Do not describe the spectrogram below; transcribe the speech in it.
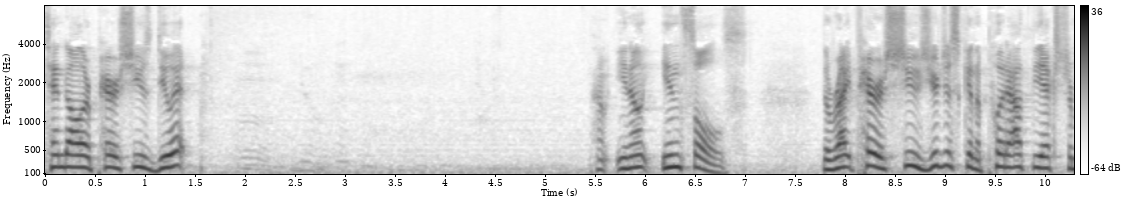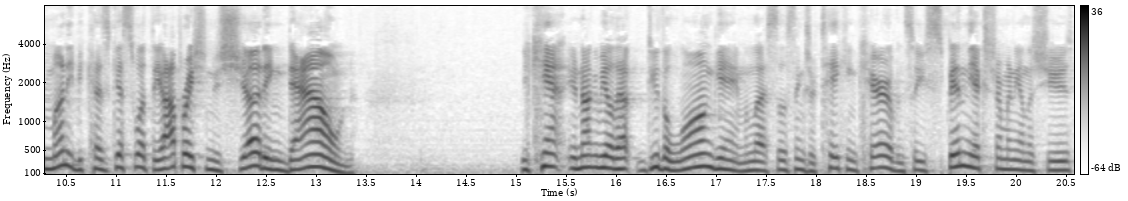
$10 pair of shoes do it? You know, insoles. The right pair of shoes, you're just going to put out the extra money because guess what? The operation is shutting down. You can't, you're not going to be able to do the long game unless those things are taken care of. And so you spend the extra money on the shoes,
